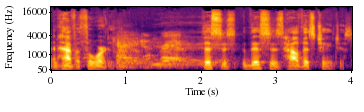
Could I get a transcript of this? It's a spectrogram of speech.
and have authority. Right. This is, this is how this changes.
